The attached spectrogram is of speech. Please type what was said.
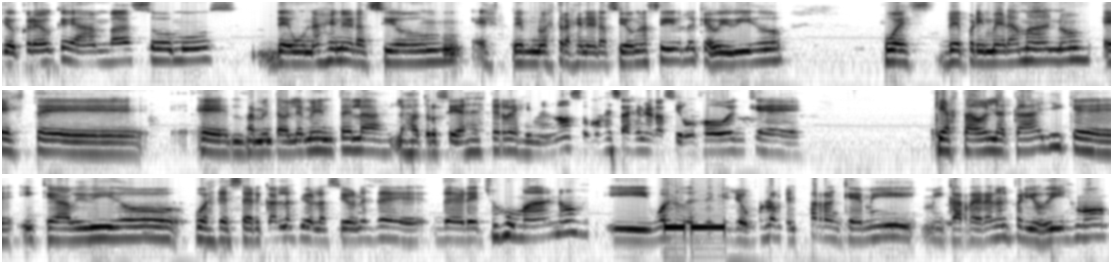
yo creo que ambas somos de una generación, este, nuestra generación ha sido la que ha vivido pues de primera mano este, eh, lamentablemente las atrocidades de este régimen, ¿no? Somos esa generación joven que, que ha estado en la calle y que, y que ha vivido pues de cerca las violaciones de, derechos humanos y bueno, desde que yo por lo menos arranqué mi, mi carrera en el periodismo,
